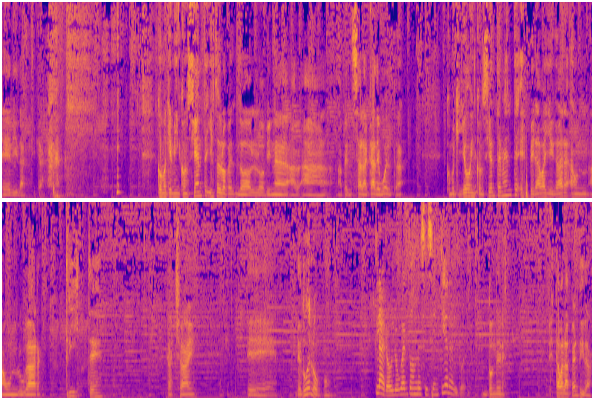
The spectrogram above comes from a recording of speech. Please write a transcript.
eh, didáctica. Como que mi inconsciente, y esto lo, lo, lo vine a, a- a pensar acá de vuelta, como que yo inconscientemente esperaba llegar a un, a un lugar triste, ¿cachai? Eh, de duelo, po, Claro, un lugar donde se sintiera el duelo. donde estaba la pérdida.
